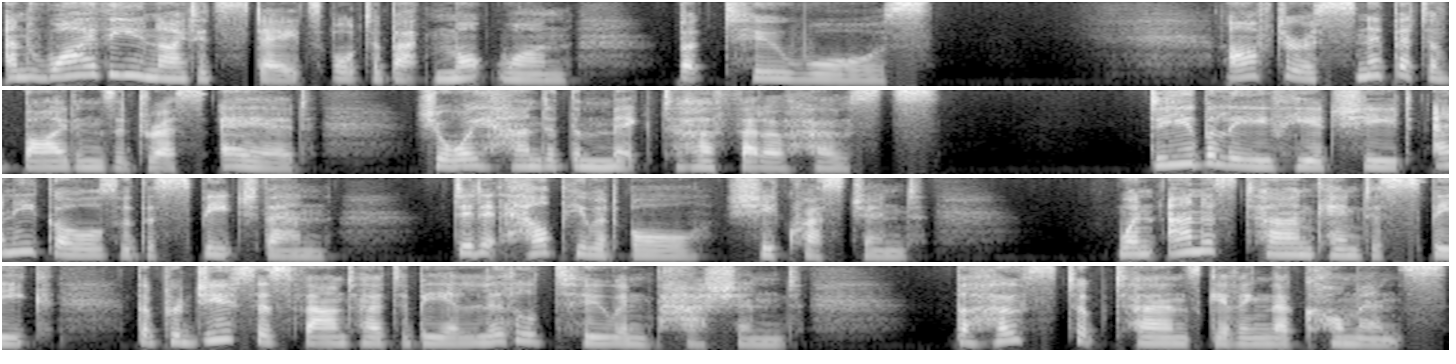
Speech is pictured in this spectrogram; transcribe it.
And why the United States ought to back not one, but two wars. After a snippet of Biden's address aired, Joy handed the mic to her fellow hosts. Do you believe he achieved any goals with the speech then? Did it help you at all? she questioned. When Ana's turn came to speak, the producers found her to be a little too impassioned. The hosts took turns giving their comments.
